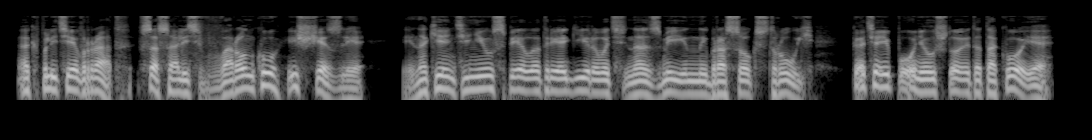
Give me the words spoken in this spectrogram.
а к плите врат, всосались в воронку, исчезли. Иннокентий не успел отреагировать на змеиный бросок струй, хотя и понял, что это такое.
